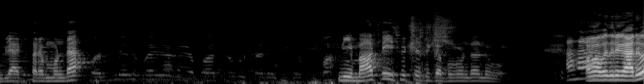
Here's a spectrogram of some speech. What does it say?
బ్లాట్ పరముండా నీ మాటలు వేసి వచ్చేది గబ్బముండా నువ్వు. అమ్మ వదిన గారు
